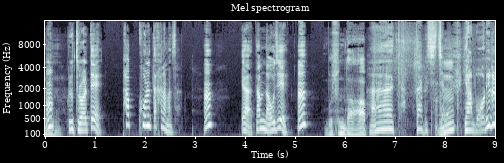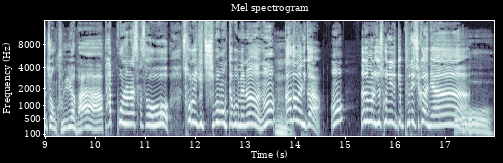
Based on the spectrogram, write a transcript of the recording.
어? 그리고 들어갈 때 팝콘은 딱 하나만 사. 어? 야, 답 나오지? 어? 무슨 답? 아, 답답해 진짜. 응? 야, 머리를 좀 굴려봐. 팝콘 하나 사서 서로 이렇게 집어먹다 보면은 어? 깜깜하니까 어? 나도 모르게 손이 이렇게 부딪힐 거 아니야. 오,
